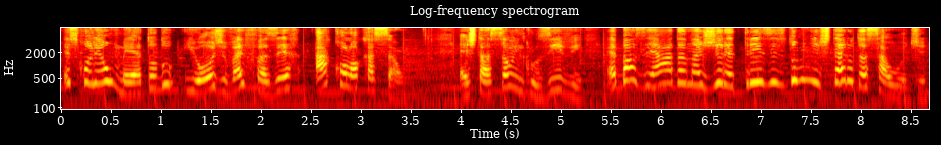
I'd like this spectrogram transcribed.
escolheu o método e hoje vai fazer a colocação. Esta ação, inclusive, é baseada nas diretrizes do Ministério da Saúde.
